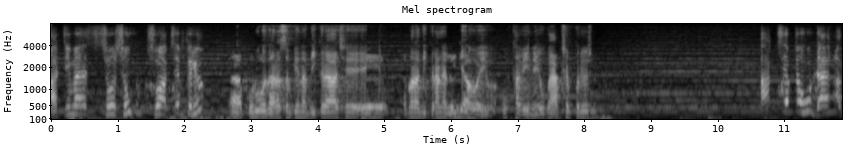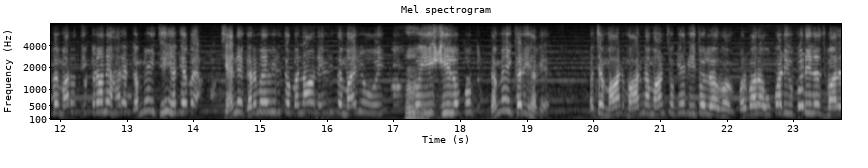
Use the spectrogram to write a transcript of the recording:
અરજીમાં શું શું શું આક્ષેપ કર્યો? પૂર્વ ધારાસભ્યના દીકરા છે એ તમારા દીકરાને લઈ ગયા હોય ઉઠાવીને એવું કઈ આક્ષેપ કર્યો છે? આક્ષેપ તો હું હવે મારો દીકરાને હારે ગમે થઈ શકે જેને ઘરમાં એવી રીતે બનાવો ને એવી રીતે માર્યું હોય તો ઈ લોકો ગમે કરી શકે. પછી માન મારના માણસો કે ઈ તો પરબારા ઉપાડી ઉપાડીને જ મારે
